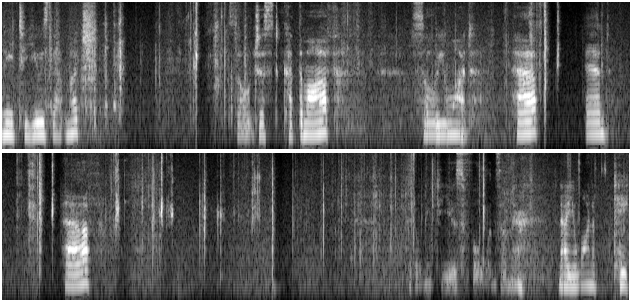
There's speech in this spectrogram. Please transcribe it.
need to use that much. So just cut them off. So you want half and half I don't need to use full ones on there. Now you want to take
